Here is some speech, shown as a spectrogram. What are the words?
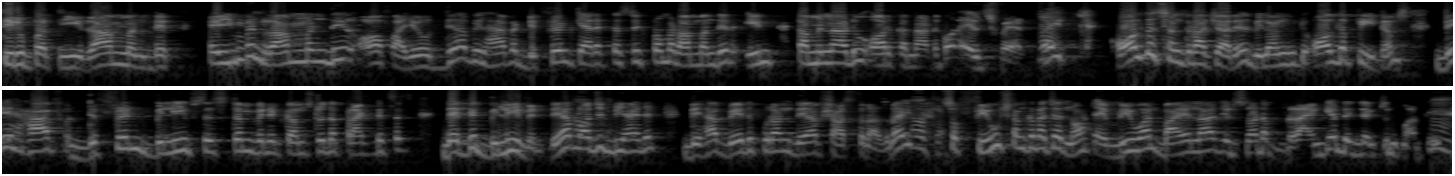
Tirupati, Ram Mandir, even Ram Mandir of Ayodhya will have a different characteristic from a Ram Mandir in Tamil Nadu or Karnataka or elsewhere, right? All the Shankaracharyas belonging to all the Peetams, they have different belief system when it comes to the practices that they believe in. They have logic behind it. They have Veda Puran, they have Shastras, right? Okay. So few Shankaracharya, not everyone, by and large, it's not a blanket rejection party. Mm.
